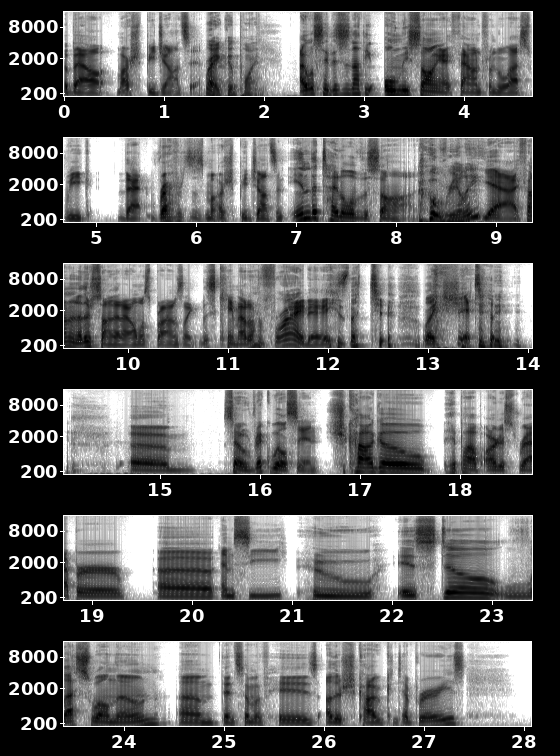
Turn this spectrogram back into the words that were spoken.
about Marsha P. Johnson. right, good point. I will say this is not the only song I found from the last week that references Marsha P. Johnson in the title of the song. Oh, really? Yeah, I found another song that I almost brought. I was like, this came out on Friday. Is that too? like shit? um, so Ric Wilson, Chicago hip hop artist, rapper, uh, MC, who is still less well known um, than some of his other Chicago contemporaries.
